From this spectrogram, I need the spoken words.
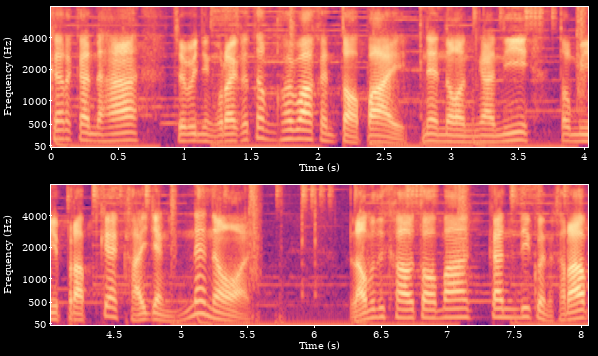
ก็แล้วกันนะฮะ จะเป็นอย่างไรก็ต้องค่อยว่ากันต่อไป แน่นอนงานนี้ต้องมีปรับแก้ไขอย่างแน่นอน เรามาดูข่าวต่อมากันดีกว่านะครับ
